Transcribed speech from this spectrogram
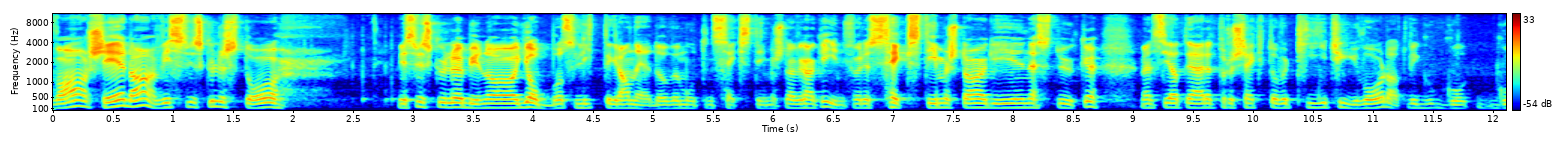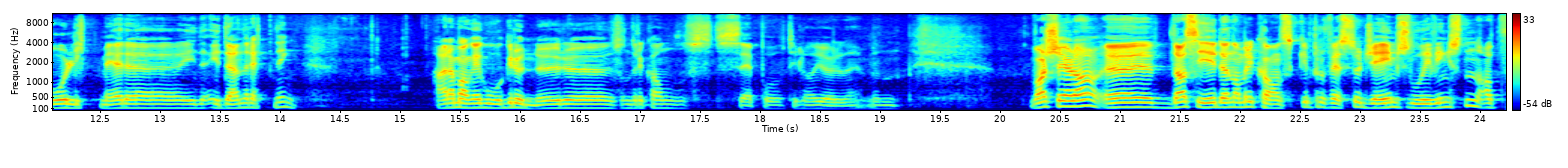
hva skjer da hvis vi skulle stå hvis vi skulle begynne å jobbe oss litt nedover mot en sekstimersdag Vi kan ikke innføre sekstimersdag i neste uke, men si at det er et prosjekt over 10-20 år. Da, at vi går litt mer eh, i den retning. Her er mange gode grunner eh, som dere kan se på til å gjøre det. Men hva skjer da? Eh, da sier den amerikanske professor James Livingston at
